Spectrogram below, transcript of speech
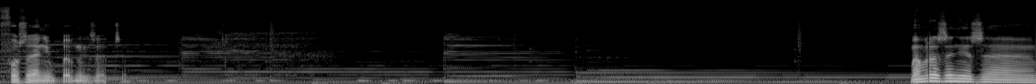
tworzeniu pewnych rzeczy. Mam wrażenie, że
